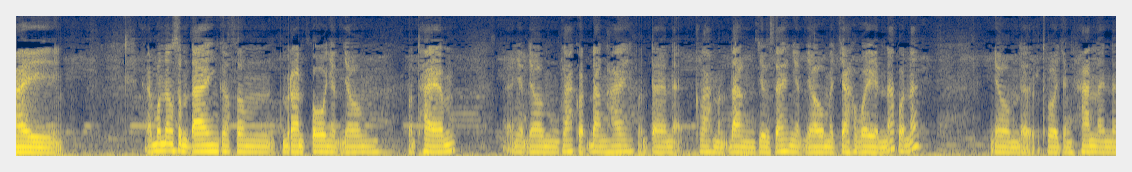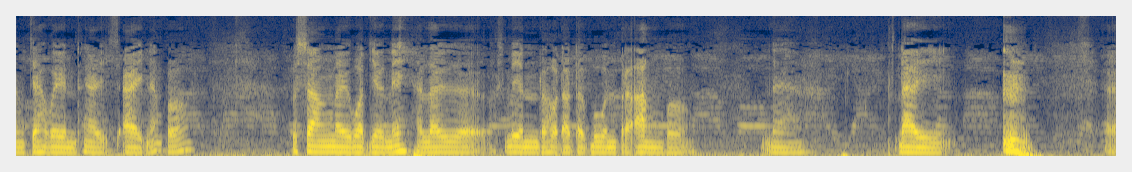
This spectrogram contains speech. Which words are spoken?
ហើយហើយ មុននឹងសំដែងក៏សូមចម្រើនពរញាតិញោមបន្ថែមញាតិញោមខ្លះក៏ដឹងហើយប៉ុន្តែអ្នកខ្លះមិនដឹងជាពិសេសញាតិញោមម្ចាស់វេនណាបងណាញោមដែលធ្វើចង្ហាន់ហើយនឹងម្ចាស់វេនថ្ងៃស្អែកហ្នឹងបងប្រសង់នៅវត្តយើងនេះឥឡូវមានរហូតដល់ទៅ4ព្រះអង្គបងណាដែលអឺ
